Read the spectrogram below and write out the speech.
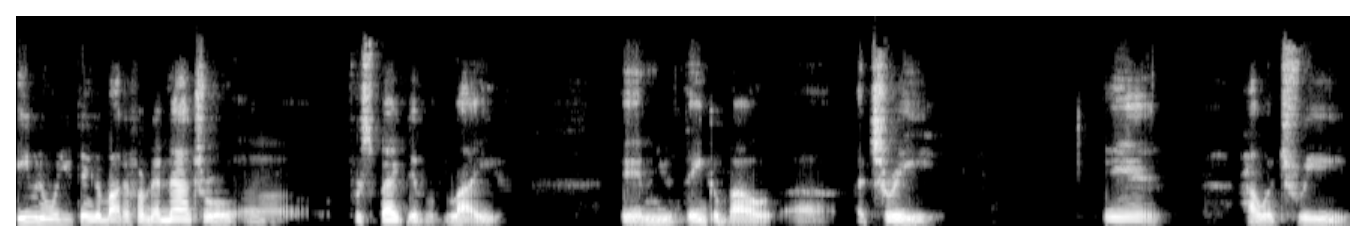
even when you think about it from the natural uh, perspective of life, and you think about uh, a tree and how a tree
